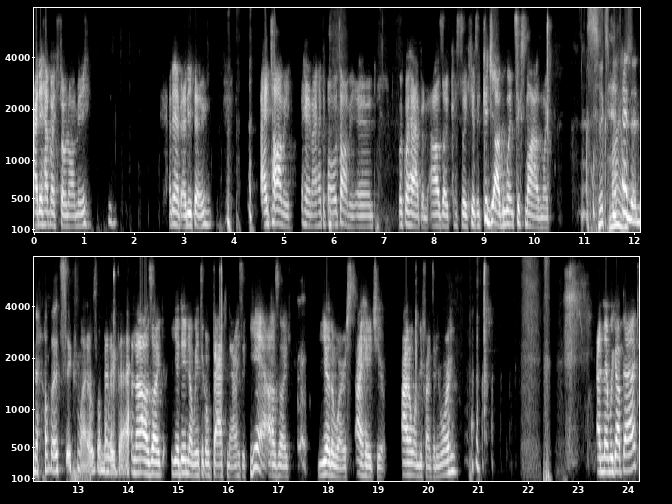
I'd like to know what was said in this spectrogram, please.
I didn't have my phone on me. I didn't have anything. I had Tommy, and I had to follow Tommy. And look what happened. I was like, 'cause, like he was like, "Good job, we went six miles." I'm like, Six miles. and miles. then now that's six miles on the way back. and I was like, "You didn't know we had to go back now." He's like, "Yeah." I was like, "You're the worst. I hate you. I don't want to be friends anymore." and then we got back,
